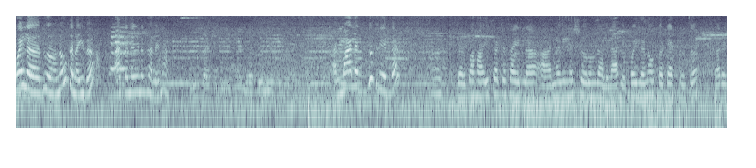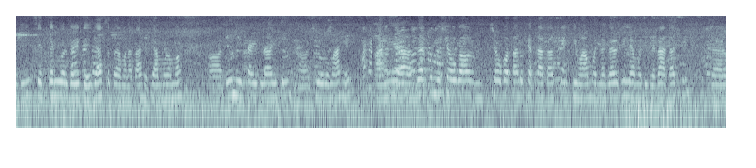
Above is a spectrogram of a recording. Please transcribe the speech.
पहिलं नव्हतं ना इथं? आता नवीनच झालंय ना? आणि मालक दुसरे आहेत का? तर पहा इकडच्या साईडला नवीनच शोरूम झालेलं आहे. पहिलं नव्हतं ट्रॅक्टरचं कारण की शेतकरी वर्ग इथे जास्त प्रमाणात आहे. त्यामुळं मग दोन्ही साईडला इथून शोरूम आहे. आणि जर तुम्ही शेवगाव शेवगाव तालुक्यात राहत असतील किंवा अहमदनगर जिल्ह्यामध्ये जर राहत असतील तर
